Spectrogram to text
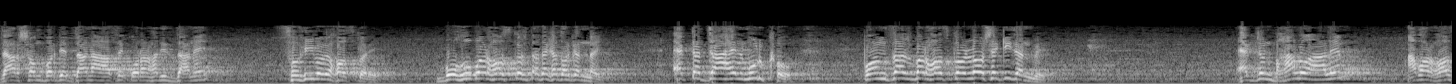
যার সম্পর্কে জানা আছে, কোরআন, হাদিস জানে, সহিভাবে হজ করে। বহুবার হজ করে তা দেখা দরকার নাই। একটা জাহেল মূর্খ। পঞ্চাশ বার হজ করলেও সে কি জানবে? একজন ভালো আলেম, আবার হজ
